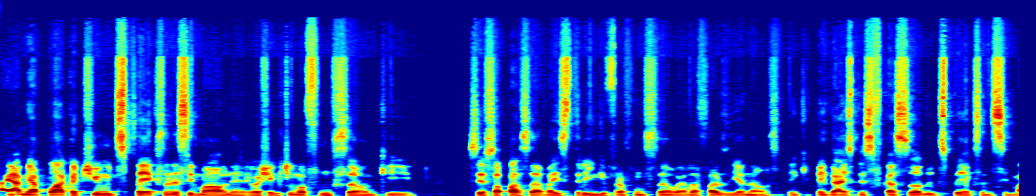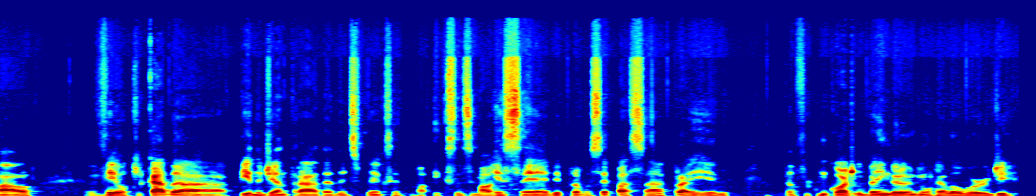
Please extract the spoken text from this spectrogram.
Aí a minha placa tinha um display hexadecimal, né? Eu achei que tinha uma função que você só passava a string para a função, ela fazia. Não, você tem que pegar a especificação do display hexadecimal, ver o que cada pino de entrada do display hexadecimal recebe para você passar para ele. Então fica um código bem grande, um Hello World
